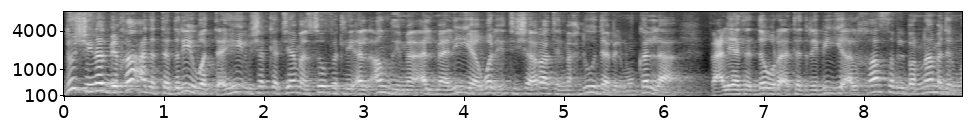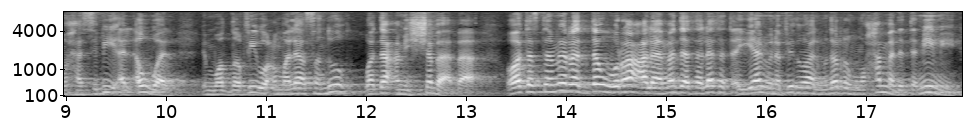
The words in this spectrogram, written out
دشنت بقاعة التدريب والتأهيل بشركة يمن سوفت للأنظمة المالية والاستشارات المحدودة بالمكلا فعالية الدورة التدريبية الخاصة بالبرنامج المحاسبي الأول لموظفي وعملاء صندوق ودعم الشباب. وتستمر الدورة على مدى ثلاثة أيام ينفذها المدرب محمد التميمي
